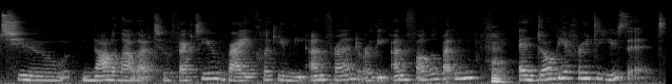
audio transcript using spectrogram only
to not allow that to affect you by clicking the unfriend or the unfollow button hmm. and don't be afraid to use it.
